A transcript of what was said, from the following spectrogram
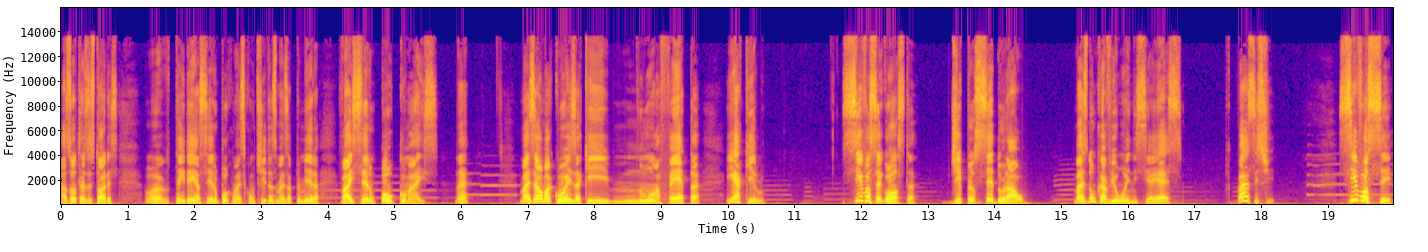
As outras histórias uh, tendem a ser um pouco mais contidas, mas a primeira vai ser um pouco mais, né? Mas é uma coisa que não afeta e é aquilo. Se você gosta de procedural, mas nunca viu um NCIS, vai assistir. Se você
